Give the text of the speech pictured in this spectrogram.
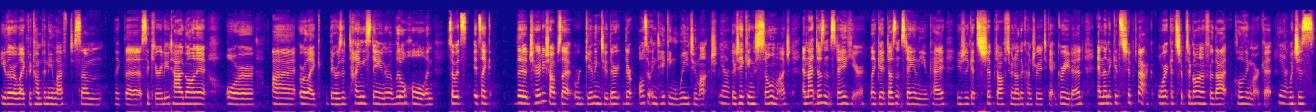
either like the company left some, like the security tag on it or, uh, or like there was a tiny stain or a little hole. And so it's, it's like, the charity shops that we're giving to, they're they're also intaking way too much. Yeah. They're taking so much, and that doesn't stay here. Like it doesn't stay in the UK. It usually gets shipped off to another country to get graded, and then it gets shipped back, or it gets shipped to Ghana for that clothing market. Yeah. Which is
